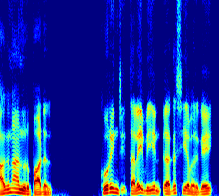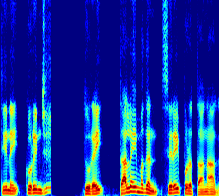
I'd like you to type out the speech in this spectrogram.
அகநானூறு பாடல். குறிஞ்சி தலைவியின் இரகசிய வருகை தினை குறிஞ்சு துரை தலைமகன் சிறைப்புறத்தானாக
